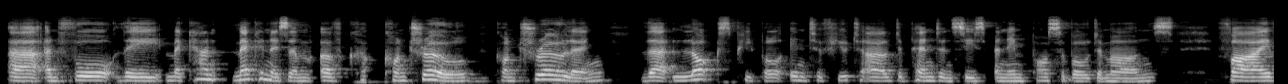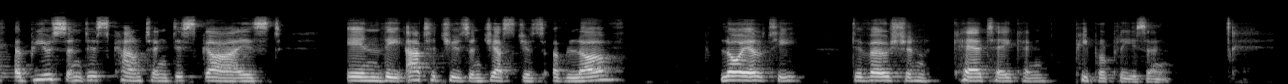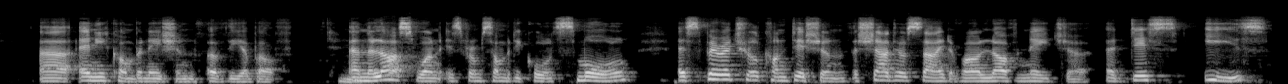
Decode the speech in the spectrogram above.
Uh, and for the mechan- mechanism of c- control, controlling that locks people into futile dependencies and impossible demands. Five, abuse and discounting disguised in the attitudes and gestures of love, loyalty, devotion, caretaking, people pleasing. Uh, any combination of the above. Mm. And the last one is from somebody called Small, a spiritual condition, the shadow side of our love nature, a dis-ease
